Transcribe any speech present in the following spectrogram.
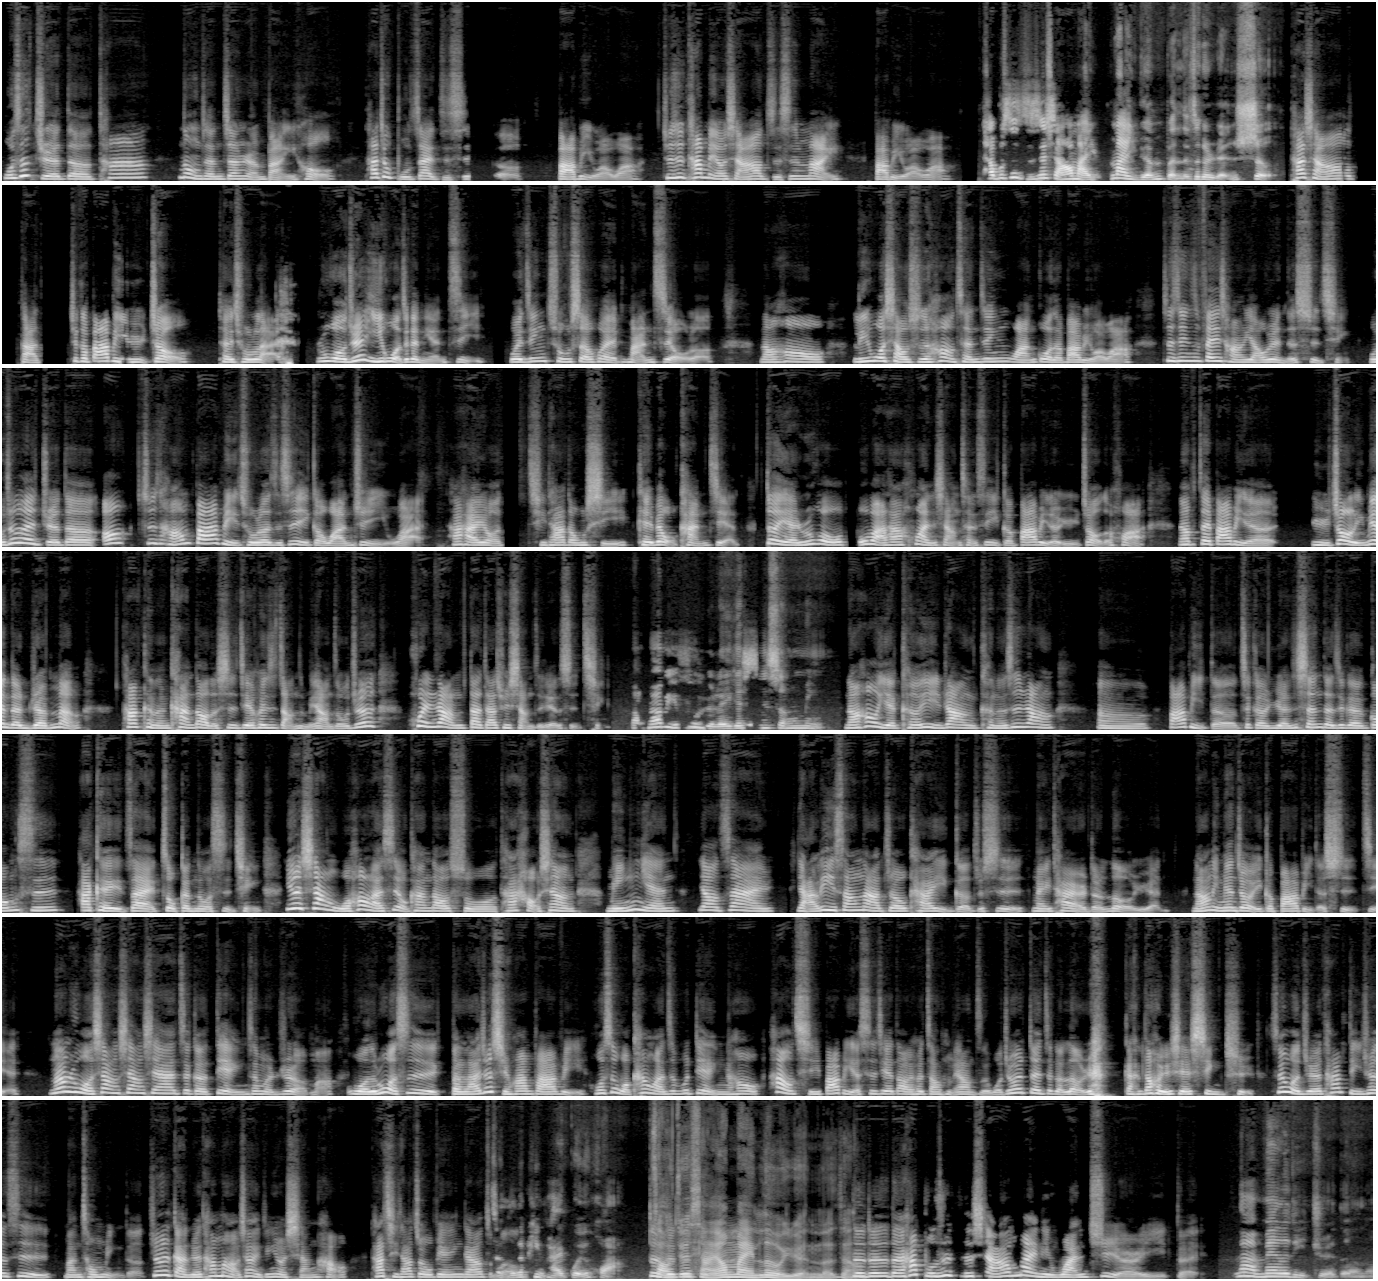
我是觉得它弄成真人版以后，它就不再只是一个。芭比娃娃就是他没有想要只是卖芭比娃娃，他不是只是想要买卖原本的这个人设，他想要把这个芭比宇宙推出来。如果我觉得以我这个年纪，我已经出社会蛮久了，然后离我小时候曾经玩过的芭比娃娃，至今是非常遥远的事情。我就会觉得，哦，就是好像芭比除了只是一个玩具以外，它还有其他东西可以被我看见。对耶，如果我我把它幻想成是一个芭比的宇宙的话，那在芭比的宇宙里面的人们，他可能看到的世界会是长什么样子？我觉得会让大家去想这件事情，把芭比赋予了一个新生命，然后也可以让可能是让嗯、呃、芭比的这个原生的这个公司，它可以再做更多事情。因为像我后来是有看到说，他好像明年要在。亚利桑那州开一个就是美泰尔的乐园，然后里面就有一个芭比的世界。那如果像像现在这个电影这么热嘛，我如果是本来就喜欢芭比，或是我看完这部电影，然后好奇芭比的世界到底会长什么样子，我就会对这个乐园 感到有一些兴趣。所以我觉得他的确是蛮聪明的，就是感觉他们好像已经有想好他其他周边应该要怎么的品牌规划。早就想要卖乐园了，这样。对对对对，他不是只想要卖你玩具而已。对，那 Melody 觉得呢？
